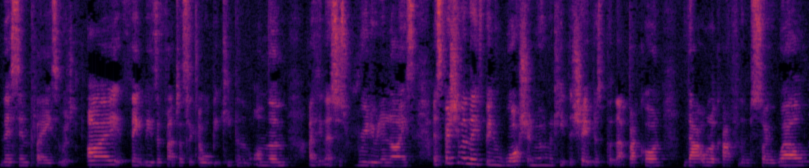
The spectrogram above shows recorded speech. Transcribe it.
this in place, which I think these are fantastic. I will be keeping them on them. I think that's just really, really nice, especially when they've been washed and we want to keep the shape, just put that back on. That will look after them so well.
